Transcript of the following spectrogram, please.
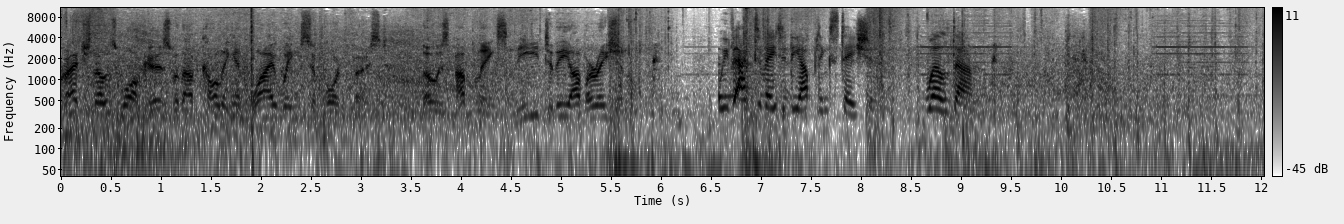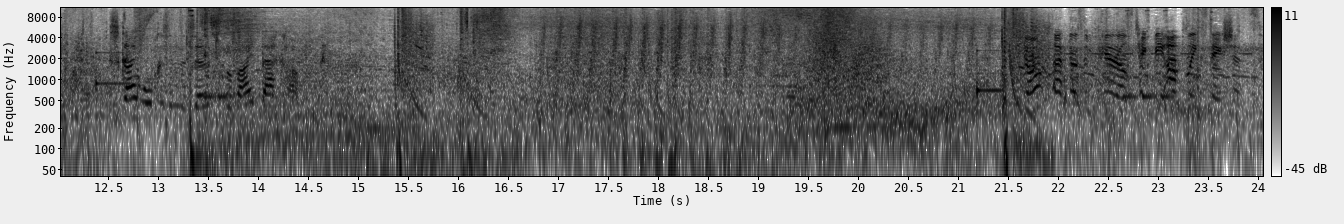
scratch those walkers without calling in Y-Wing support first. Those uplinks need to be operational. We've activated the uplink station. Well done. Skywalker's in the zone to provide backup. Don't let those Imperials take the uplink stations.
